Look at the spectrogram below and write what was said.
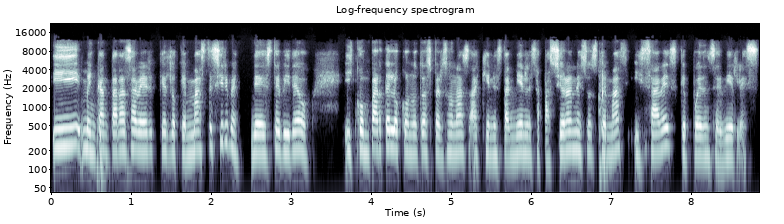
Y me encantará saber qué es lo que más te sirve de este video y compártelo con otras personas a quienes también les apasionan esos temas y sabes que pueden servirles.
